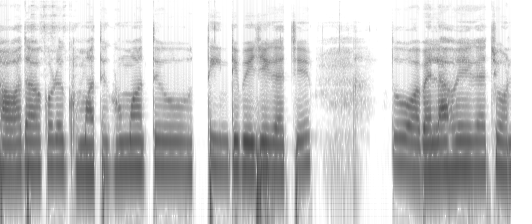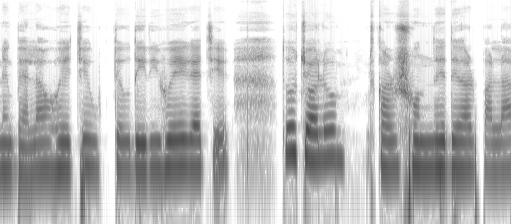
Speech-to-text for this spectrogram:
খাওয়া দাওয়া করে ঘুমাতে ঘুমাতেও তিনটে বেজে গেছে। তো অবেলা হয়ে গেছে, অনেক বেলাও হয়েছে, উঠতেও দেরি হয়ে গেছে। তো চলো কারণ সন্ধে দেওয়ার পালা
